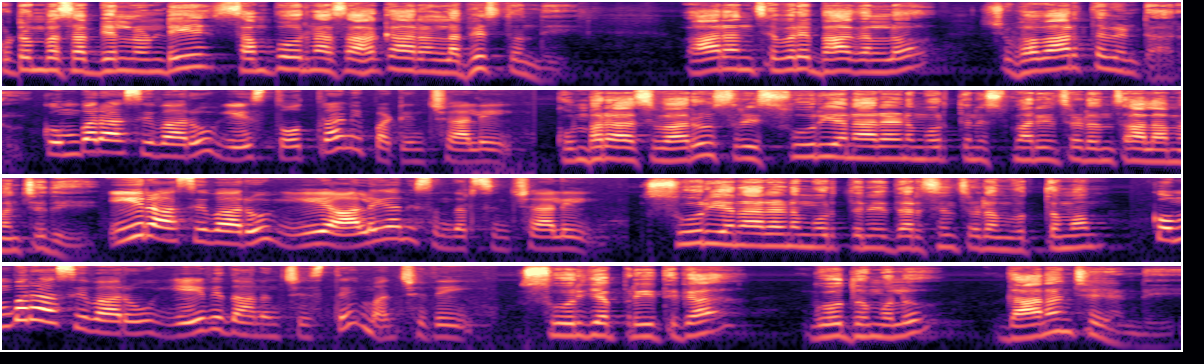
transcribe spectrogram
కుటుంబ సభ్యుల నుండి సంపూర్ణ సహకారం లభిస్తుంది. వారం చివరి భాగంలో శుభవార్త వింటారు. కుంభరాశి వారు ఏ స్తోత్రాన్ని పఠించాలి? కుంభరాశి వారు శ్రీ సూర్యనారాయణమూర్తిని స్మరించడం చాలా మంచిది. ఈ రాశి వారు ఏ ఆలయాన్ని సందర్శించాలి? సూర్యనారాయణమూర్తిని దర్శించడం ఉత్తమం. కుంభరాశి వారు ఏ విధానం చేస్తే మంచిది? సూర్యప్రీతిగా గోధుమలు దానం చేయండి.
